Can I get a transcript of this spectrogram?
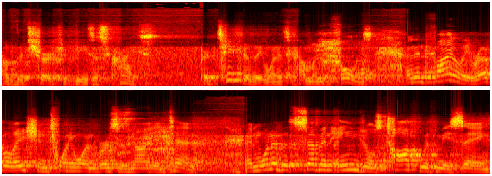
of the church of Jesus Christ particularly when it's come into fullness. And then finally, Revelation 21, verses 9 and 10. And one of the seven angels talked with me, saying,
